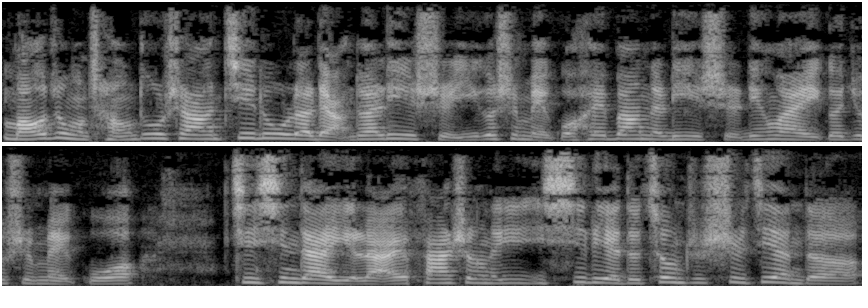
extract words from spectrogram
某种程度上记录了两段历史，一个是美国黑帮的历史，另外一个就是美国近现代以来发生的一系列的政治事件的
